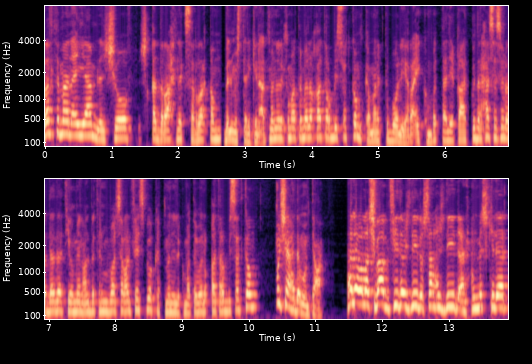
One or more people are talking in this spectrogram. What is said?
ظل ثمان أيام لنشوف إيش قد راح نكسر رقم بالمشتركين. أتمنى لكم طيب الاوقات ربي يسعدكم. كمان اكتبوا لي رأيكم بالتعليقات. كود الحساس والإعدادات يومين على البث المباشر على الفيسبوك. أتمنى لكم طيب الاوقات ربي يسعدكم. مشاهدة ممتعة. هلا والله شباب فيديو جديد وشرح جديد عن حل مشكلة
